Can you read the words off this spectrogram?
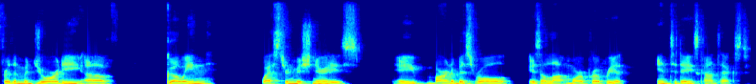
for the majority of going Western missionaries, a Barnabas role is a lot more appropriate in today's context.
